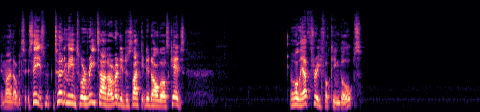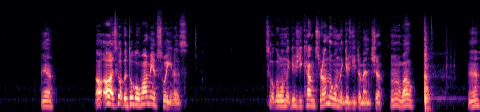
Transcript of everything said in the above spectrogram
It might not be. See, it's turning me into a retard already, just like it did all those kids. I've only had three fucking gulps. Yeah. Oh, oh, it's got the double whammy of sweeteners. It's got the one that gives you cancer and the one that gives you dementia. Oh, well. Yeah.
